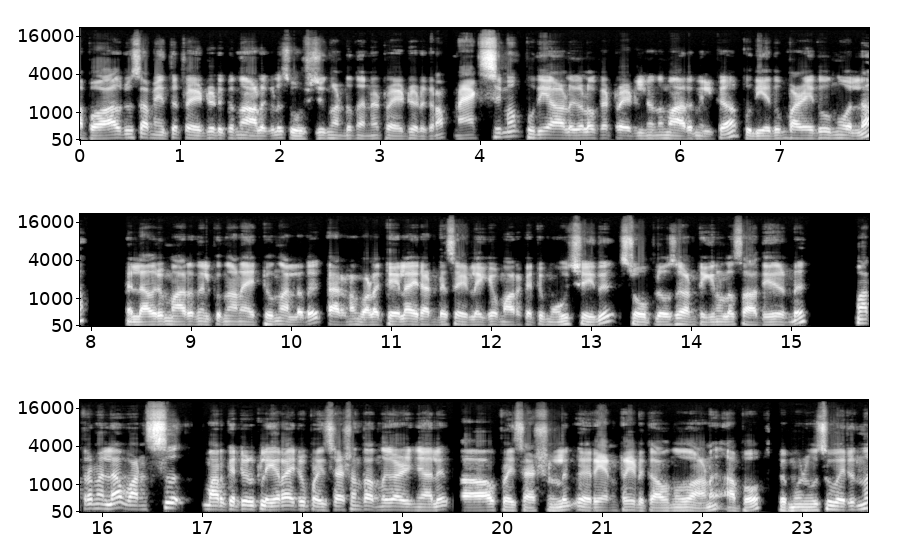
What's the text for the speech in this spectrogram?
അപ്പോൾ ആ ഒരു സമയത്ത് ട്രേഡ് എടുക്കുന്ന ആളുകൾ സൂക്ഷിച്ചും കണ്ടും തന്നെ ട്രേഡ് എടുക്കണം. മാക്സിമം പുതിയ ആളുകളൊക്കെ ട്രേഡിൽ നിന്ന് മാറി നിൽക്കുക. പുതിയതും പഴയതും ഒന്നുമല്ല എല്ലാവരും മാറി നിൽക്കുന്നതാണ് ഏറ്റവും നല്ലത്. കാരണം വളറ്റയിലായി രണ്ട് സൈഡിലേക്ക് മാർക്കറ്റ് മൂവ് ചെയ്ത് സ്റ്റോപ്പ് ലോസ് കണ്ടിങ്ങിനുള്ള സാധ്യതയുണ്ട്. മാത്രമല്ല വൺസ് മാർക്കറ്റ് ഒരു ക്ലിയർ ആയിട്ട് പ്രൈസ് ആക്ഷൻ തന്നു കഴിഞ്ഞാൽ ആ പ്രൈസ് ആക്ഷനിൽ കയറി എൻട്രി എടുക്കാവുന്നതാണ്. അപ്പോൾ ന്യൂസ് വരുന്ന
